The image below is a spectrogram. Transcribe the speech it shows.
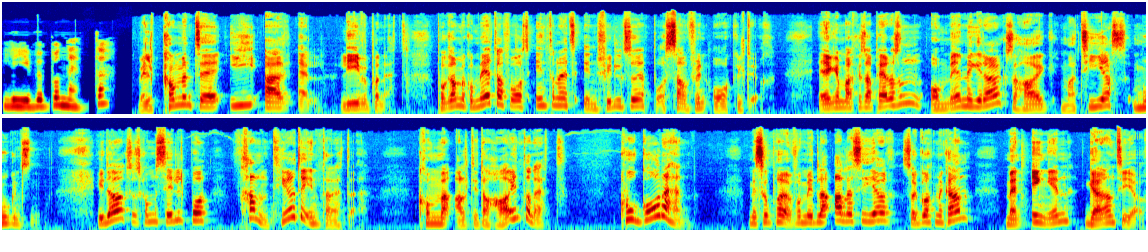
Livet på nettet. Velkommen til IRL, livet på nett. Programmet hvor vi tar for oss internetts innflytelse på samfunn og kultur. Jeg er Markus A. Pedersen, og med meg i dag så har jeg Mathias Mogensen. I dag så skal vi se litt på framtida til internettet. Kommer vi alltid til å ha internett? Hvor går det hen? Vi skal prøve å formidle alle sider så godt vi kan, men ingen garantier.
